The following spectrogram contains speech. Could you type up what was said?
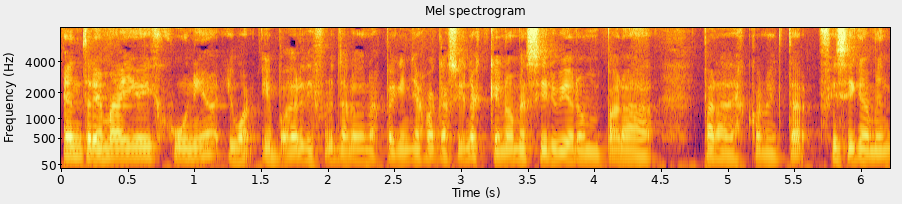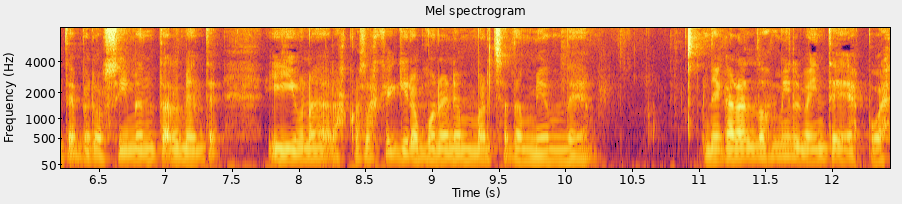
entre mayo y junio y bueno, y poder disfrutar de unas pequeñas vacaciones que no me sirvieron para, para desconectar físicamente, pero sí mentalmente. Y una de las cosas que quiero poner en marcha también de, de cara al 2020 es pues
